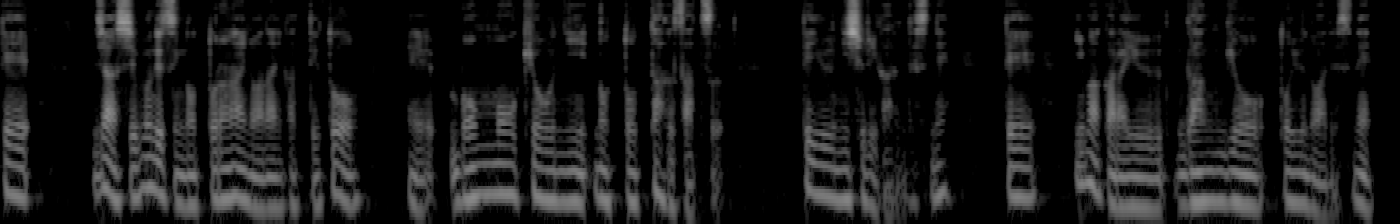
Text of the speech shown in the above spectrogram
でじゃあ四分律にのっとらないのは何かっていうと、えー、煩悩経にのっとった不殺っていう2種類があるんですね。で今から言う願行というのはですね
